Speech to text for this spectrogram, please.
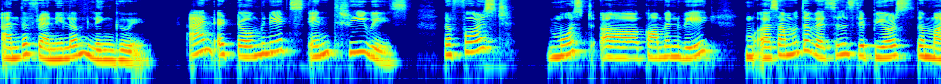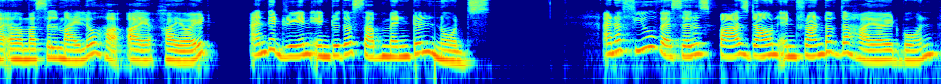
and the frenulum linguae and it terminates in three ways. The first most uh, common way, uh, some of the vessels they pierce the uh, muscle mylohyoid and they drain into the submental nodes. And a few vessels pass down in front of the hyoid bone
